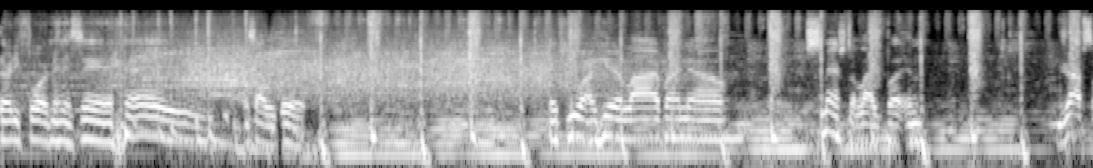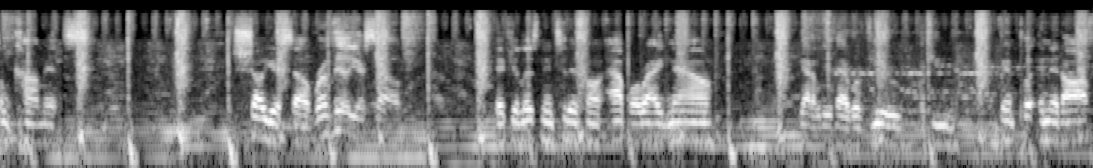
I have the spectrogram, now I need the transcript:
34 minutes in. Hey, that's how we do it. If you are here live right now, smash the like button, drop some comments, show yourself, reveal yourself. If you're listening to this on Apple right now, you got to leave that review. If you've been putting it off,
